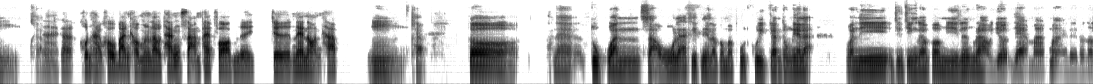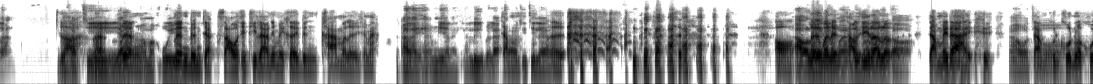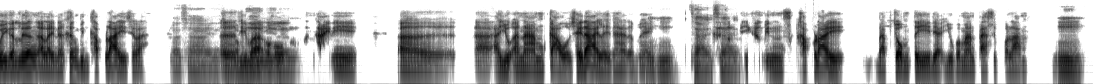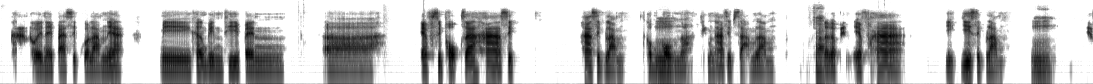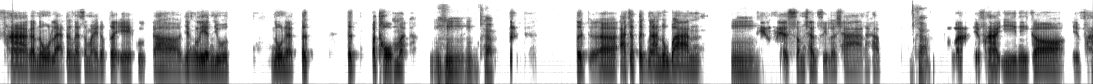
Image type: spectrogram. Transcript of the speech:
ครับอ่าก็ค้นหาเขาบ้านเขาเมืองเราทั้งสามแพลตฟอร์มเลย เจอแน่นอนครับ อืมครับ ก็นะทุกวันเสาร์และอาทิตย์เนี่ยเราก็มาพูดคุยกันตรงเนี้ยแหละ วันนี้จริง ๆ แล้วก็มีเรื่องราวเยอะแยะมากมายเลยแล้วตลังเหรอนะครับที่แล้วอยากเรื่องเอามาคุย เรื่องดึงจากเสาร์อาทิตย์ที่แล้วนี่ไม่เคยดึงข้ามมาเลยใช่ไหมอะไรฮะ มีอะไรครับลืมไปแล้วจำเสาร์อาทิตย์ที่แล้วเอออ๋อเอาเลยวันดึนี้งมาเสาร์ที่แล้วดึงเรา มาคุยต่อจำไม่ได้เอาจำคุณคุณว่าคุยกันเรื่องอะไรนะเครื่องบินขับไล่ใช่ป่ะอ่าใช่เออก็ที่มีว่ามีโอ้โหเรื่องไทยนี่ เอ่ออ่าอายุอานามเก่าใช้ได้เลยนะฮะท่านผู้ชอืมอฮึใช่ใช่มีเครื่องบินขับไล่แบบโจมตีเนี่ย อยู่ประมาณแปดสิบกว่าลำอืมโดยใน80กว่าลำเนี่ย มีเครื่องบินที่เป็นอ่า F16 ซะ50 50ลำ กลมๆเนาะจริงมัน53ลครับำแล้วก็เป็น F5 อีก20ลอืมำ F5 ก็นู่นแหละ ตั้งแต่สมัยดรเอกอ่ายังเรียนอยู่นู่นเนี่ยตึกตึกประถมอะอืมครับ ตึกเอ่ออาจจะตึกอนุบาลอืมโรงเรียนสัมชัญศรีราชานะครับ ครับว่า F5E นี่ก็ F5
